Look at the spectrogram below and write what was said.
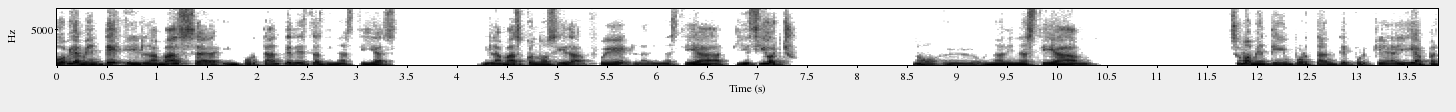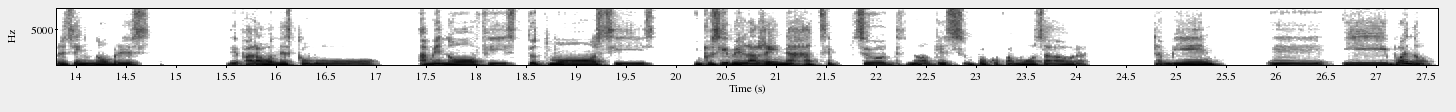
Obviamente, eh, la más eh, importante de estas dinastías y la más conocida fue la dinastía 18, ¿no? Eh, una dinastía sumamente importante porque ahí aparecen nombres de faraones como Amenofis, Tutmosis, inclusive la reina Hatshepsut, ¿no? que es un poco famosa ahora también. Y bueno,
